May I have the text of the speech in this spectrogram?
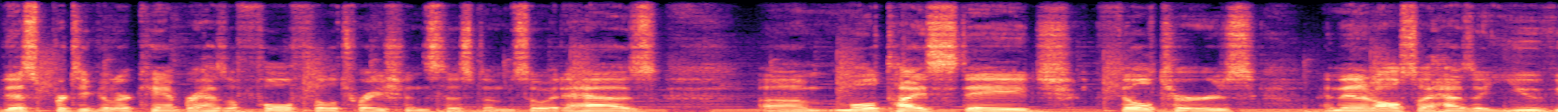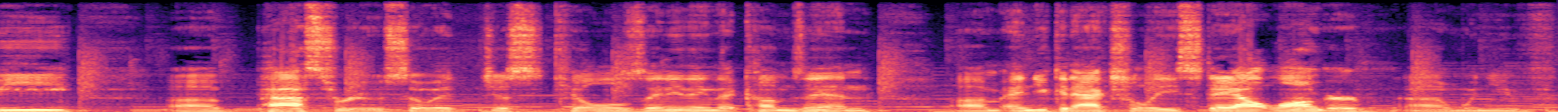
this particular camper has a full filtration system. So it has um, multi-stage filters, and then it also has a UV uh, pass-through. So it just kills anything that comes in. Um, and you can actually stay out longer uh, when you've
